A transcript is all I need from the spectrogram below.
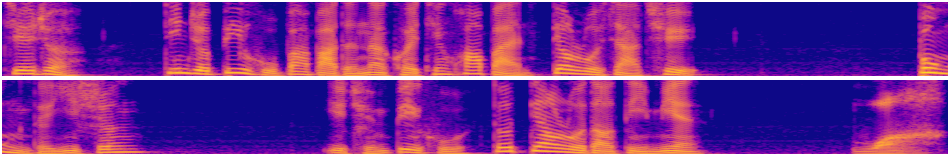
接着盯着壁虎爸爸的那块天花板掉落下去，嘣的一声，一群壁虎都掉落到地面。哇！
